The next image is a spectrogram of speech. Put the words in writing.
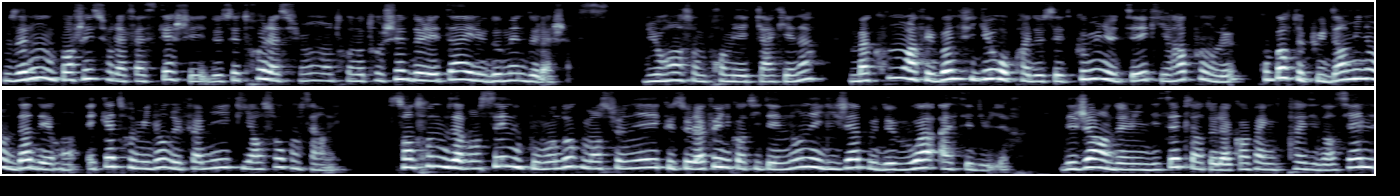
nous allons nous pencher sur la face cachée de cette relation entre notre chef de l'État et le domaine de la chasse. Durant son premier quinquennat, Macron a fait bonne figure auprès de cette communauté qui, rappelons-le, comporte plus d'un million d'adhérents et 4 millions de familles qui en sont concernées. Sans trop nous avancer, nous pouvons donc mentionner que cela fait une quantité non négligeable de voix à séduire. Déjà en 2017, lors de la campagne présidentielle,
